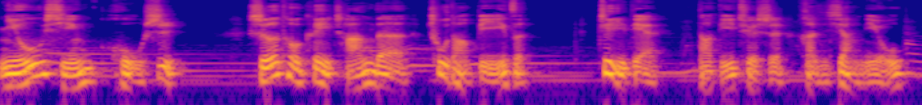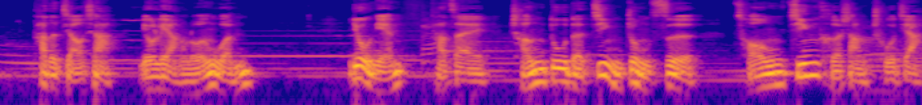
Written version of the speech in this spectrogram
牛形虎视，舌头可以长的触到鼻子，这一点倒的确是很像牛。他的脚下有两轮纹。幼年，他在成都的净重寺从经和尚出家。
